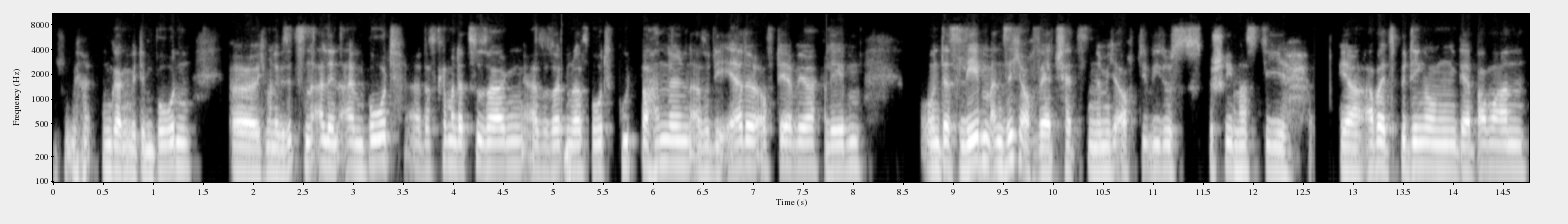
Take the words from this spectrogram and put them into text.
Umgang mit dem Boden. Äh, ich meine, wir sitzen alle in einem Boot, äh, das kann man dazu sagen. Also sollten wir das Boot gut behandeln, also die Erde, auf der wir leben und das Leben an sich auch wertschätzen, nämlich auch, die, wie du es beschrieben hast, die ja, Arbeitsbedingungen der Bauern,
